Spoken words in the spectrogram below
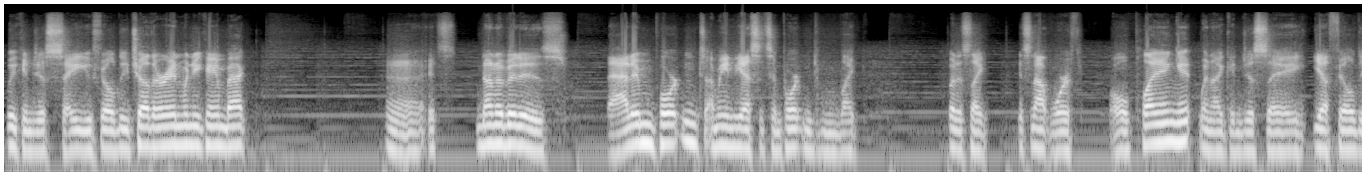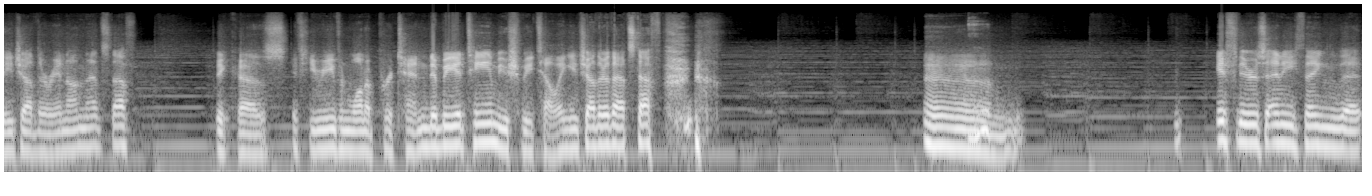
we can just say you filled each other in when you came back. Uh, it's none of it is that important. I mean, yes, it's important, like, but it's like it's not worth role playing it when I can just say, yeah, filled each other in on that stuff. Because if you even want to pretend to be a team, you should be telling each other that stuff. um, if there's anything that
